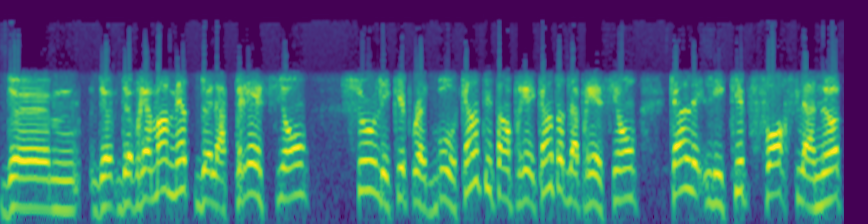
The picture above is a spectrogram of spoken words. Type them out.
de, de, vraiment mettre de la pression sur l'équipe Red Bull. Quand tu en quand as de la pression, quand l'équipe force la note,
